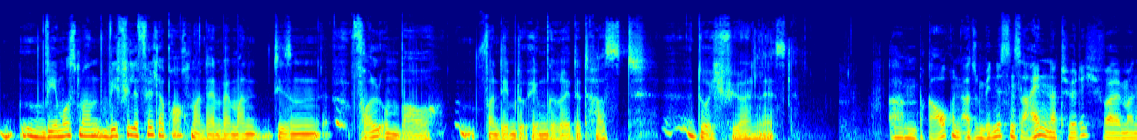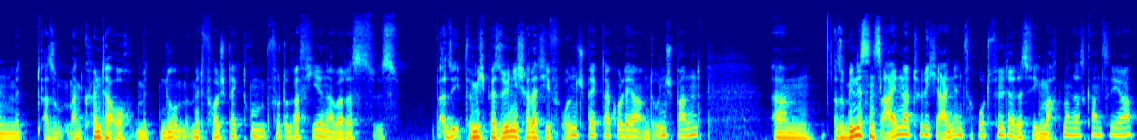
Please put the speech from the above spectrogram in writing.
Wie muss man, wie viele Filter braucht man denn, wenn man diesen Vollumbau von dem du eben geredet hast, durchführen lässt? Ähm, brauchen, also mindestens einen natürlich, weil man mit, also man könnte auch mit nur mit Vollspektrum fotografieren, aber das ist also für mich persönlich relativ unspektakulär und unspannend. Ähm, also mindestens einen natürlich, einen Infrarotfilter, deswegen macht man das Ganze ja.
